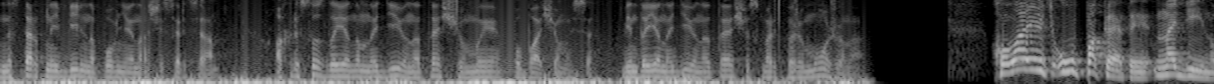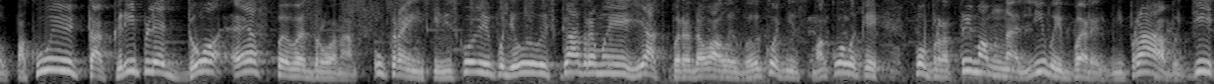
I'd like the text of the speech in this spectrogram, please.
нестерпний біль наповнює наші серця. А Христос дає нам надію на те, що ми побачимося. Він дає надію на те, що смерть переможена. Ховають у пакети, надійно пакують та кріплять до ФПВ дрона. Українські військові поділились кадрами, як передавали великодні смаколики побратимам на лівий берег Дніпра, аби ті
